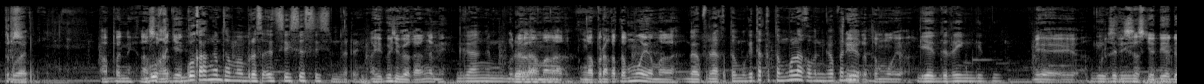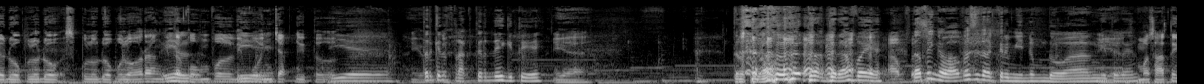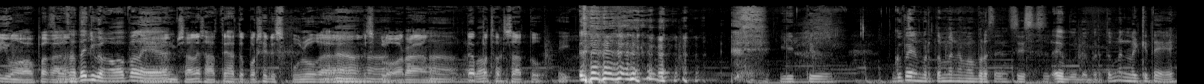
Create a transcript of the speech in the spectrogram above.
Terus apa nih? Langsung aja. Gue kangen sama Bros and Sisters sih sebenarnya Oh, iya, gue juga kangen nih. Kangen Udah lama nggak nggak pernah ketemu ya malah. nggak pernah ketemu kita ketemu lah kapan-kapan Iya yuk ketemu ya. gathering gitu Iya iya. Terus dises, jadi ada 20 do, 10 20 orang kita Iya, kumpul di iya. puncak gitu. iya Ya ntar kita traktir deh gitu ya Iya. traktir apa, traktir apa ya Apa tapi nggak apa-apa sih traktir minum doang gitu Iya. kan Sama sate juga gak apa-apa kan. Salah satu juga nggak apa-apa lah Iya ya kan, misalnya sate satu porsi di 10 kan, ada 10 orang. Dapat satu-satu. gitu gue pengen berteman sama Bros and Sisters eh udah berteman lah kita ya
